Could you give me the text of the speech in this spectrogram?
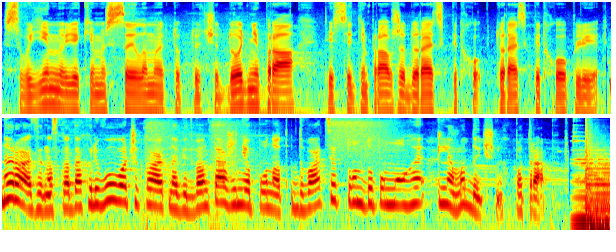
своїми якимись силами, тобто чи до Дніпра, після Дніпра вже підхо- Турецьк підхоплює. Наразі на складах Львова чекають на відвантаження понад 20 тонн допомоги для медичних потреб. up.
